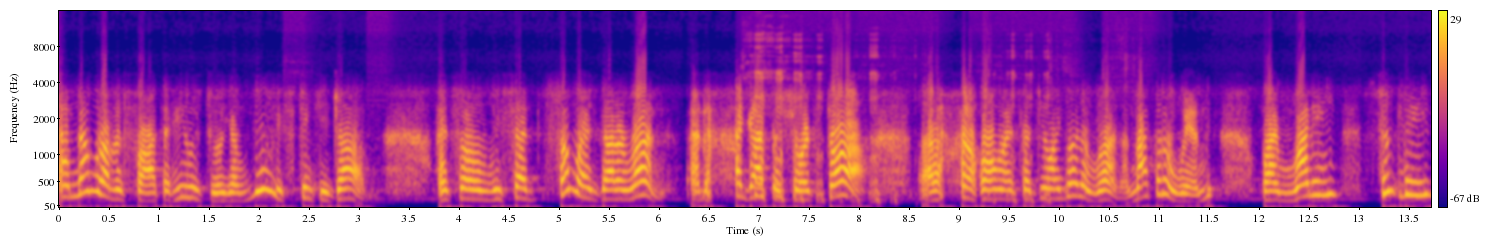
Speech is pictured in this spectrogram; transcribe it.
A number of us thought that he was doing a really stinky job. And so we said, somebody's got to run. And I got the short straw. I went home and I said, you know, I'm going to run. I'm not going to win, but I'm running simply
